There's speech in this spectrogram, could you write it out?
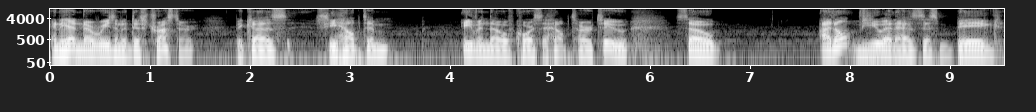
and he had no reason to distrust her because she helped him, even though of course it helped her too. So I don't view it as this big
